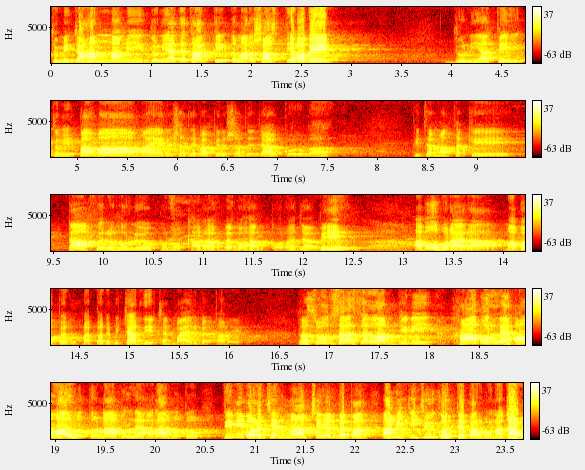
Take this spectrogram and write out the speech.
তুমি জাহান্নামী, দুনিয়াতে থাকতেই তোমার শাস্তি হবে। দুনিয়াতেই তুমি পাবা মায়ের সাথে, বাপের সাথে যা করবা। পিতা মাতাকে কাফের হলেও কোনো খারাপ ব্যবহার করা যাবে আবু হরায়রা মা বাপের ব্যাপারে বিচার দিয়েছেন, মায়ের ব্যাপারে। রাসূল সাল্লাম যিনি হা বললে হালাল হতো, না বললে হারাম হতো, তিনি বলেছেন, মা ছেলের ব্যাপার, আমি কিছুই করতে পারব না, যাও।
